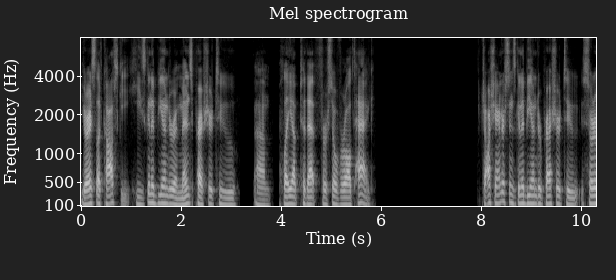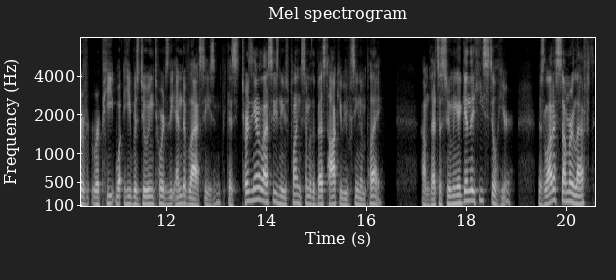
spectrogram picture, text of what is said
Juraj Slafkovsky, he's going to be under immense pressure to um, play up to that first overall tag. Josh Anderson's going to be under pressure to sort of repeat what he was doing towards the end of last season because towards the end of last season, he was playing some of the best hockey we've seen him play. Um, that's assuming again that he's still here. There's a lot of summer left.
